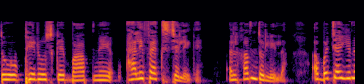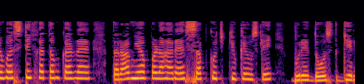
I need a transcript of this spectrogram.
تو پھر اس کے باپ نے ہیلی فیکس چلے گئے۔ الحمد للہ اب بچہ یونیورسٹی ختم کر رہا ہے، ترامیاں پڑھا رہا ہے، سب کچھ کیونکہ اس کے برے دوست گر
